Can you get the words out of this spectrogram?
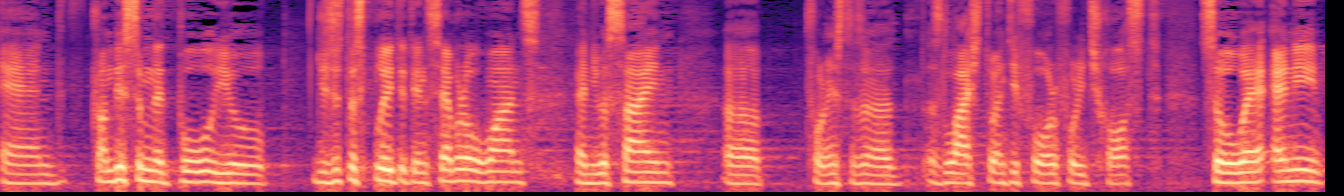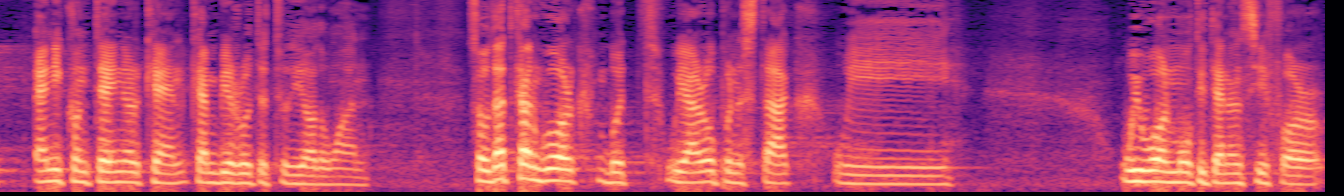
and from this subnet pool, you, you just split it in several ones, and you assign, uh, for instance, a, a, slash 24 for each host. So any, any container can, can be routed to the other one. So that can work, but we are OpenStack. We, we want multi-tenancy for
